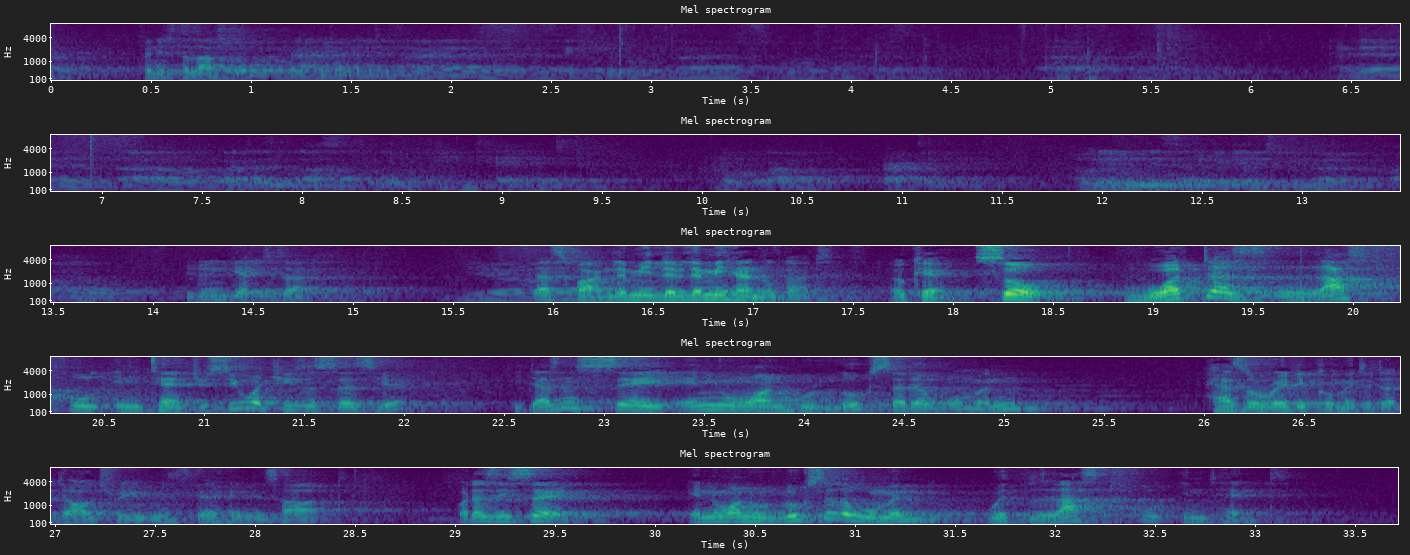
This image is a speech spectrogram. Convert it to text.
Finish the last one. So having a desire, a sexual desire towards that person, practically. And then, what does lustful intent look like practically? I wouldn't necessarily get to that five. You didn't get to that. Yeah. That's fine. Let me, let, let me handle that. Okay. So, what does lustful intent? You see what Jesus says here? He doesn't say anyone who looks at a woman has already committed adultery with her in his heart. What does he say? Anyone who looks at a woman with lustful intent.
